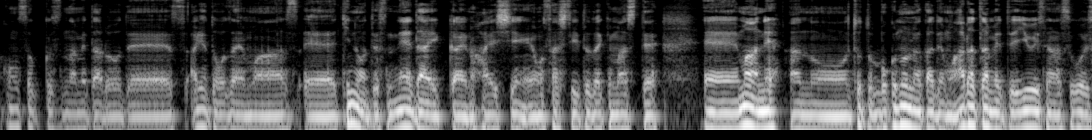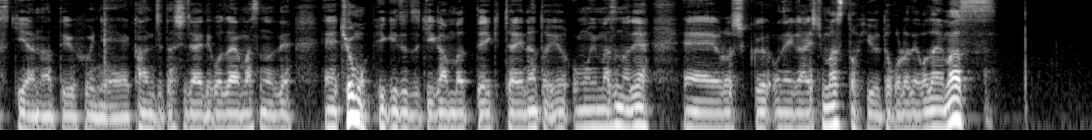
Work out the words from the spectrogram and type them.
コンソックスなめ太郎です。ありがとうございます。えー、昨日ですね、第1回の配信をさせていただきまして、えー、まあね、あのー、ちょっと僕の中でも改めてゆいさんすごい好きやなというふうに感じた次第でございますので、えー、今日も引き続き頑張っていきたいなと思いますので、えー、よろしくお願いしますというところでございます。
